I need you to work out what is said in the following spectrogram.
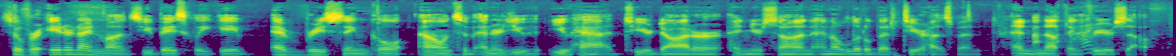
So for eight or nine months, you basically gave every single ounce of energy you, you had to your daughter and your son, and a little bit to your husband, and nothing for yourself.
